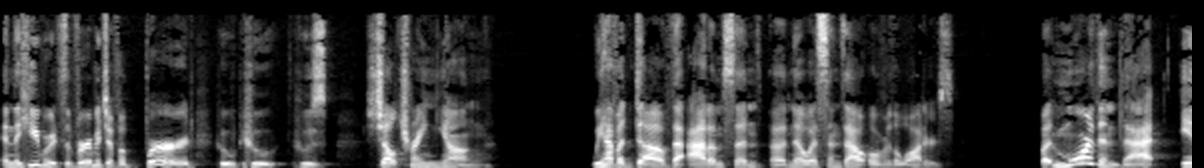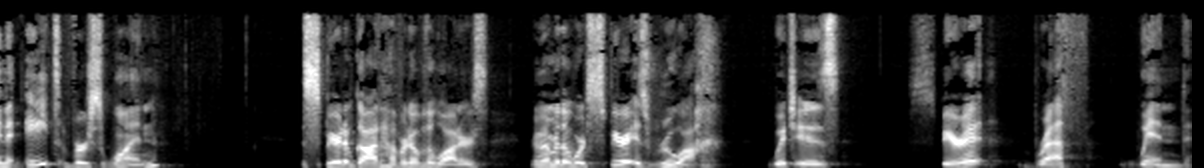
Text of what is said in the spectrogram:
in the Hebrew, it's the verbiage of a bird who, who, who's sheltering young. We have a dove that Adam sends, uh, Noah sends out over the waters. But more than that, in 8 verse 1, the Spirit of God hovered over the waters. Remember the word spirit is ruach, which is spirit, breath, wind.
